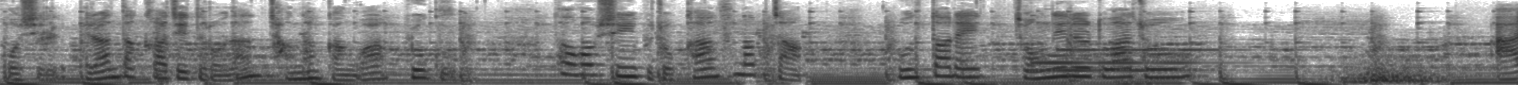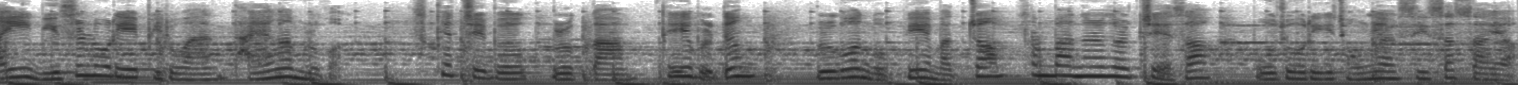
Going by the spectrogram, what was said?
거실, 베란다까지 드러난 장난감과 교구, 턱없이 부족한 수납장, 몬스터렉 정리를 도와줘. 아이 미술놀이에 필요한 다양한 물건, 스케치북, 물감, 테이블 등 물건 높이에 맞춰 선반을 설치해서 모조리 정리할 수 있었어요.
